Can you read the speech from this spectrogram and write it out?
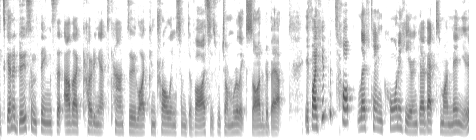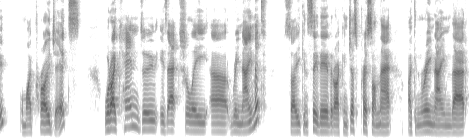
it's going to do some things that other coding apps can't do, like controlling some devices, which I'm really excited about. If I hit the top left-hand corner here and go back to my menu, or my projects, what I can do is actually uh, rename it. So you can see there that I can just press on that. I can rename that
